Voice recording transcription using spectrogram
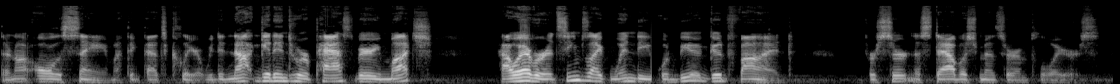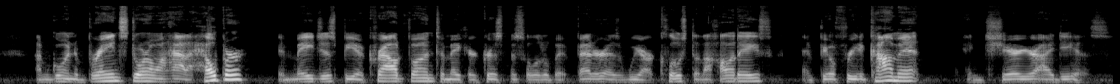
They're not all the same. I think that's clear. We did not get into her past very much. However, it seems like Wendy would be a good find for certain establishments or employers. I'm going to brainstorm on how to help her. It may just be a crowd fund to make her Christmas a little bit better as we are close to the holidays. And feel free to comment and share your ideas.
